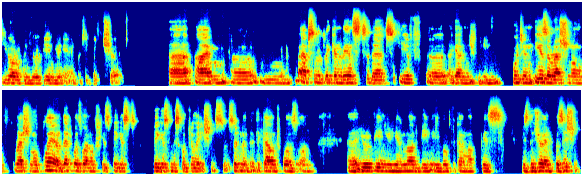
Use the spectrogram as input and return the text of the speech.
Europe and European Union in particular showed. Uh, I'm uh, absolutely convinced that if, uh, again, Putin is a rational rational player. That was one of his biggest biggest miscalculations. So certainly, the, count was on uh, European Union not being able to come up with with the joint position.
